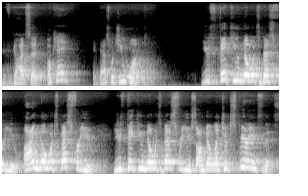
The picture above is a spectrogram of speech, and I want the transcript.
And God said, okay, if that's what you want, you think you know what's best for you. I know what's best for you. You think you know what's best for you, so I'm going to let you experience this.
